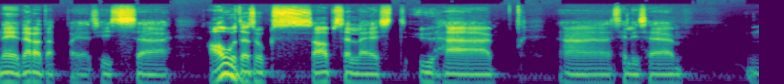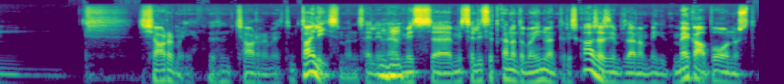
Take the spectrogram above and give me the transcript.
need ära tappa ja siis autasuks saab selle eest ühe sellise mm, kuidas on šarm, talismann selline mm, -hmm. mis, mis sa lihtsalt kannad oma inventoris kaasas ja mis annab mingit megaboonust,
